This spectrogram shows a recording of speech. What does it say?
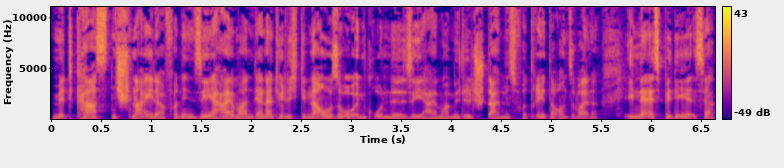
mit Carsten Schneider von den Seeheimern, der natürlich genauso im Grunde Seeheimer Mittelstandsvertreter und so weiter in der SPD ist, ja.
